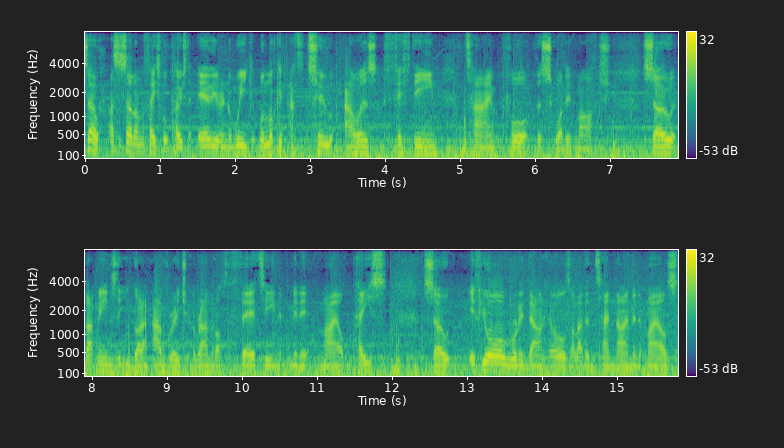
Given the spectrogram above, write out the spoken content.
So, as I said on the Facebook post earlier in the week, we're looking at a 2 hours 15 time for the squatted march. So that means that you've got to average around about a 13 minute mile pace. So if you're running down hills 11, 10, 9 minute miles,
